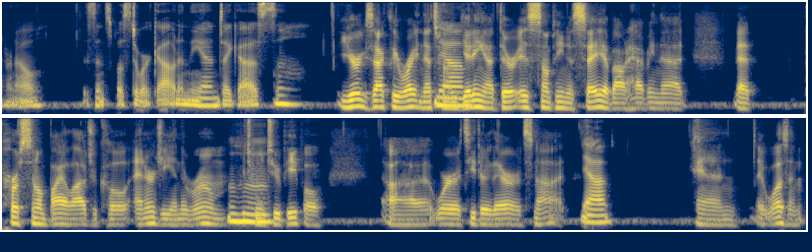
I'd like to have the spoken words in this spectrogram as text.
I don't know isn't supposed to work out in the end. I guess. You're exactly right, and that's what I'm getting at. There is something to say about having that that personal biological energy in the room between Mhm. two people, uh, where it's either there or it's not, Yeah. and it wasn't.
